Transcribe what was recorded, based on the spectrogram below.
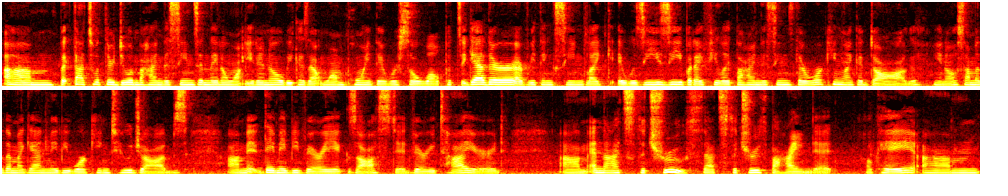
Um, but that's what they're doing behind the scenes, and they don't want you to know because at one point they were so well put together. Everything seemed like it was easy, but I feel like behind the scenes they're working like a dog. You know, some of them, again, maybe working two jobs. Um, it, they may be very exhausted, very tired. Um, and that's the truth. That's the truth behind it. Okay. Um,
